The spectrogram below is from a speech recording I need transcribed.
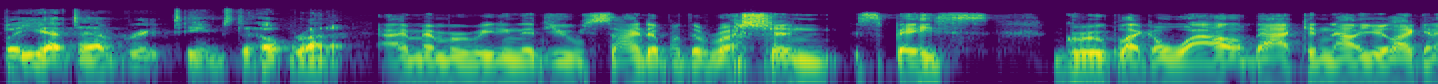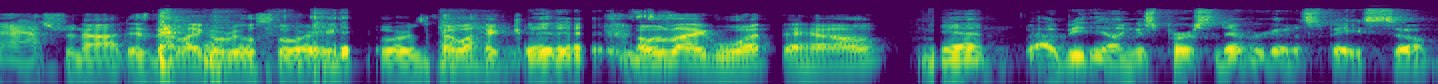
but you have to have great teams to help run it. I remember reading that you signed up with the Russian space group like a while back and now you're like an astronaut. Is that like a real story? or is that like It is. I was like, what the hell? Yeah, I'd be the youngest person to ever go to space. So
